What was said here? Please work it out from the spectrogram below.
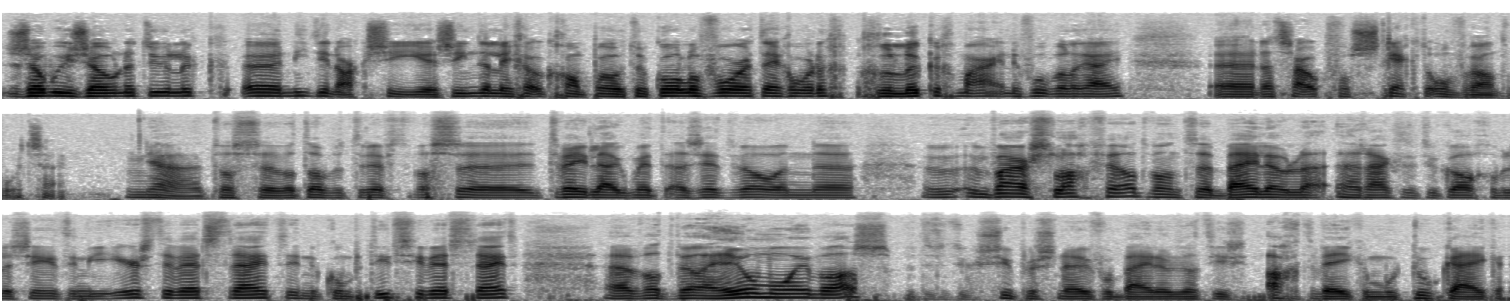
sowieso natuurlijk eh, niet in actie eh, zien. Er liggen ook gewoon protocollen voor tegenwoordig. Gelukkig maar in de voetballerij. Eh, dat zou ook volstrekt onverantwoord zijn. Ja, het was, wat dat betreft was eh twee luik met AZ wel een, een, waar slagveld. Want eh Bijlo raakte natuurlijk al geblesseerd in die eerste wedstrijd, in de competitiewedstrijd. Eh, wat wel heel mooi was, het is natuurlijk super sneu voor Bijlo dat hij acht weken moet toekijken.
